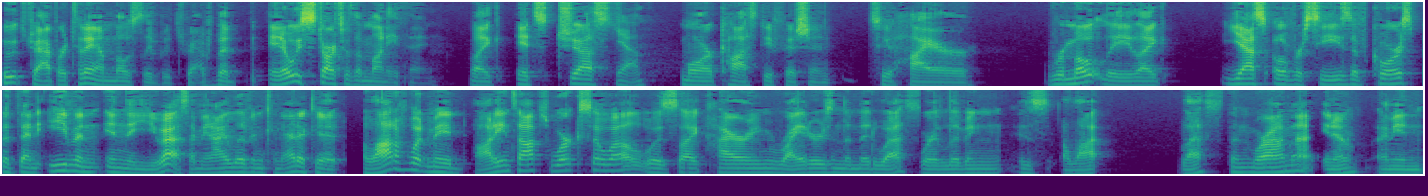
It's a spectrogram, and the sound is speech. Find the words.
bootstrapper, today I'm mostly bootstrapped, but it always starts with a money thing. Like it's just yeah. more cost efficient to hire remotely like yes overseas of course but then even in the us i mean i live in connecticut. A lot of what made audience ops work so well was like hiring writers in the midwest where living is a lot less than where i'm at you know? I mean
